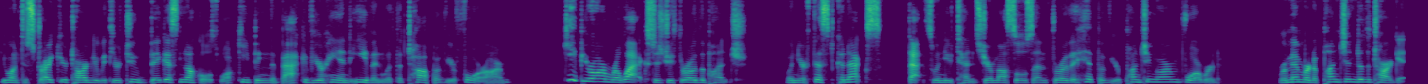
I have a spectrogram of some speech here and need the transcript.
You want to strike your target with your two biggest knuckles while keeping the back of your hand even with the top of your forearm. Keep your arm relaxed as you throw the punch. When your fist connects, that's when you tense your muscles and throw the hip of your punching arm forward. Remember to punch into the target.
